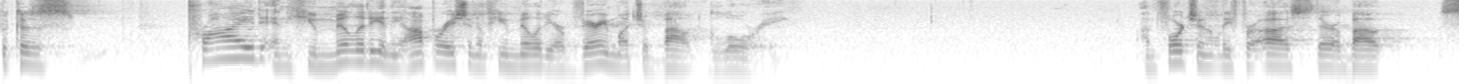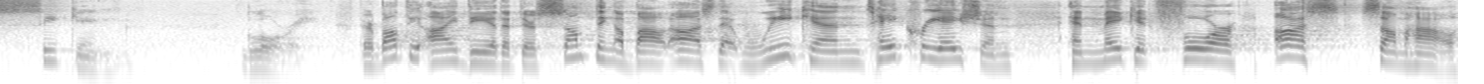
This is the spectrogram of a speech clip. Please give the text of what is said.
because pride and humility and the operation of humility are very much about glory. Unfortunately for us, they're about seeking glory. They're about the idea that there's something about us that we can take creation and make it for us somehow.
